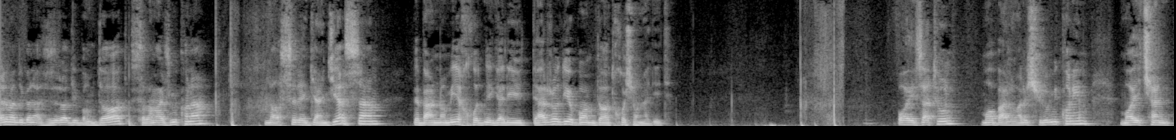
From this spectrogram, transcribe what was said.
شنوندگان عزیز رادیو بامداد سلام عرض می‌کنم. ناصر گنجی هستم. به برنامه خودنگری در رادیو بامداد خوش آمدید. با عزتون ما برنامه رو شروع می‌کنیم. ما چند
